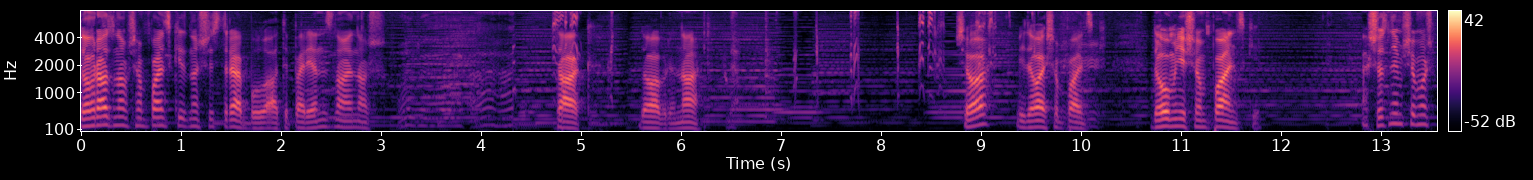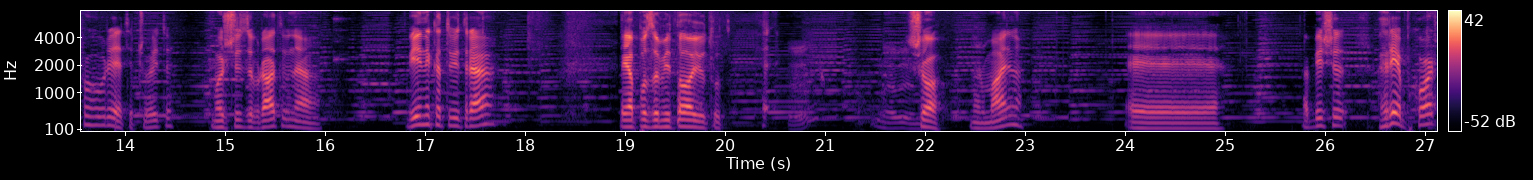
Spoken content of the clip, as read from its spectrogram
Того разу нам шампанське на щось треба було, а тепер я не знаю на що. Так, добре, на. Все? Віддавай шампанське. Дав мені шампанське. А що з ним ще можеш поговорити, чуєте? Може щось забрати в нього? Віника тобі треба? Я позамітаю тут. Що, нормально? Е. А більше. Гриб хоч?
